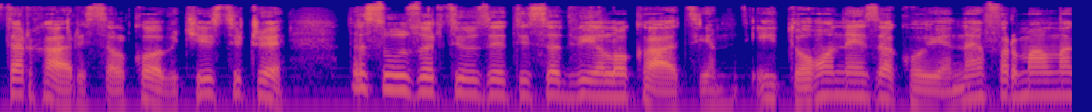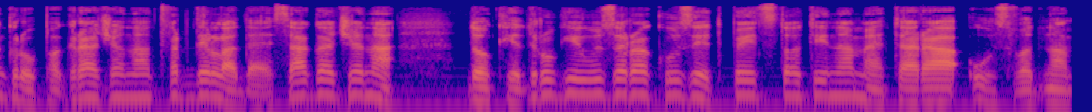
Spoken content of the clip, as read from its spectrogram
Ministar Haris Alković ističe da su uzorci uzeti sa dvije lokacije i to one za koju je neformalna grupa građana tvrdila da je zagađena, dok je drugi uzorak uzet 500 metara uzvodno.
